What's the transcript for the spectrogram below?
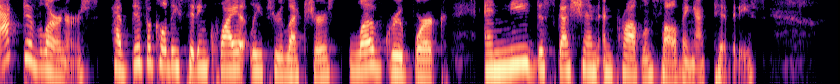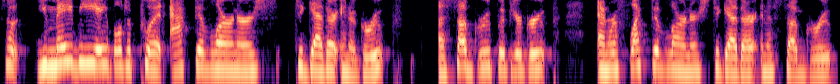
Active learners have difficulty sitting quietly through lectures love group work and need discussion and problem solving activities. So you may be able to put active learners together in a group a subgroup of your group and reflective learners together in a subgroup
